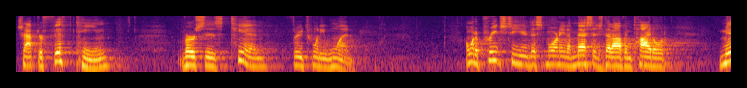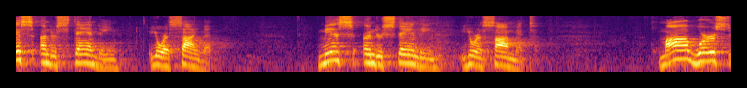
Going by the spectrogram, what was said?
chapter 15, verses 10 through 21. I want to preach to you this morning a message that I've entitled Misunderstanding Your Assignment. Misunderstanding Your Assignment. My worst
